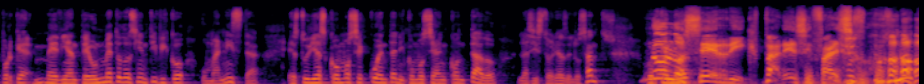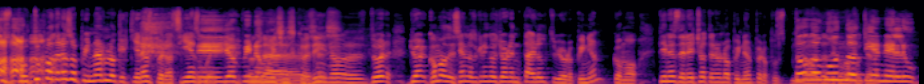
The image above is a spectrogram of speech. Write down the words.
porque mediante un método científico humanista estudias cómo se cuentan y cómo se han contado las historias de los santos. Porque No lo es- sé, Rick. Parece falso. No, pues, tú podrás opinar lo que quieras, pero así es, Sí, güey. yo opino muchas cosas. Sí, no, tú eres- yo- como decían los gringos, you're entitled to your opinion. Como tienes derecho a tener una opinión, pero pues no Todo como mundo tiene el,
